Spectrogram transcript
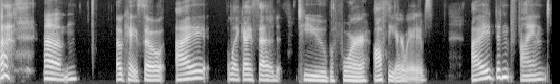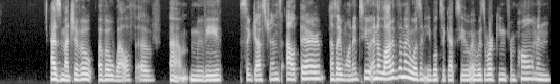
Ah. um okay, so I like I said to you before off the airwaves, I didn't find as much of a of a wealth of um movie suggestions out there as I wanted to and a lot of them I wasn't able to get to. I was working from home and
